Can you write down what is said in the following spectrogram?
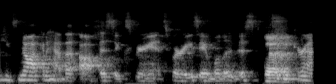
he's not going to have that office experience where he's able to just yeah. sneak around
